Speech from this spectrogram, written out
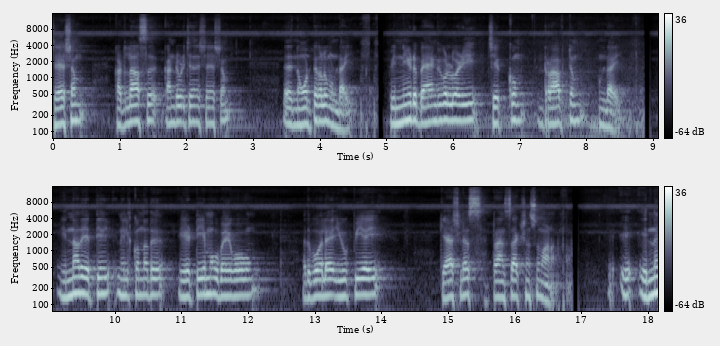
ശേഷം കടലാസ് കണ്ടുപിടിച്ചതിന് ശേഷം നോട്ടുകളും ഉണ്ടായി. പിന്നീട് ബാങ്കുകൾ വഴി ചെക്കും ഡ്രാഫ്റ്റും ഉണ്ടായി. ഇന്നത് എത്തി നിൽക്കുന്നത് എ ടി എം ഉപയോഗവും അതുപോലെ യു പി ഐ ക്യാഷ്ലെസ് ട്രാൻസാക്ഷൻസുമാണ്. ഇന്ന്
